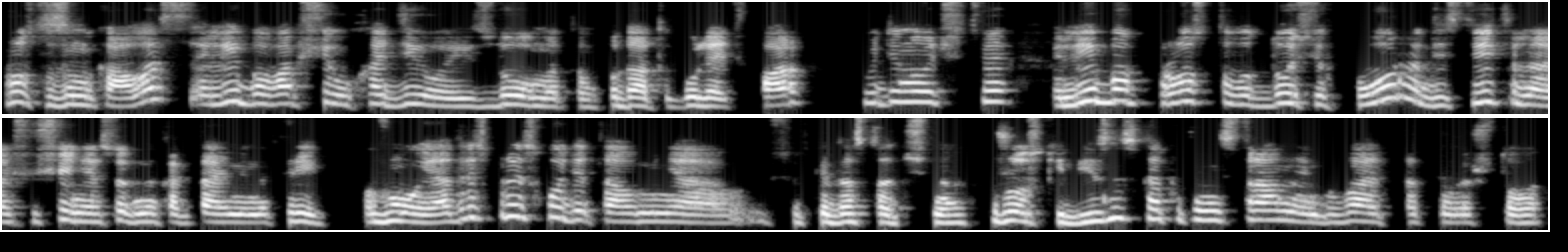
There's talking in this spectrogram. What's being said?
просто замыкалась, либо вообще уходила из дома там куда-то гулять в парк, в одиночестве, либо просто вот до сих пор действительно ощущение, особенно когда именно крик в мой адрес происходит, а у меня все-таки достаточно жесткий бизнес, как это ни странно, и бывает такое, что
